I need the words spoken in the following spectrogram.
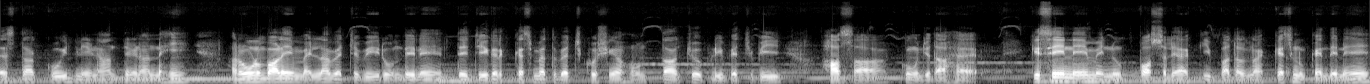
ਇਸ ਦਾ ਕੋਈ ਲੈਣਾ ਦੇਣਾ ਨਹੀਂ। ਰੋਣ ਵਾਲੇ ਮਹਿਲਾਂ ਵਿੱਚ ਵੀ ਰੋਂਦੇ ਨੇ ਤੇ ਜੇਕਰ ਕਿਸਮਤ ਵਿੱਚ ਖੁਸ਼ੀਆਂ ਹੋਣ ਤਾਂ ਝੋਪੜੀ ਵਿੱਚ ਵੀ ਹਾਸਾ ਗੂੰਜਦਾ ਹੈ। ਕਿਸੇ ਨੇ ਮੈਨੂੰ ਪੁੱਛ ਲਿਆ ਕਿ ਬਦਲਣਾ ਕਿਸ ਨੂੰ ਕਹਿੰਦੇ ਨੇ,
